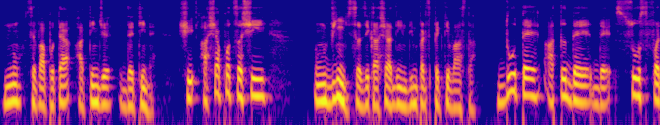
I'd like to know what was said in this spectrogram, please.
nu se va putea atinge de tine. Și așa poți să și învingi, să zic așa, din, din perspectiva asta. Du-te atât de, de sus, fă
